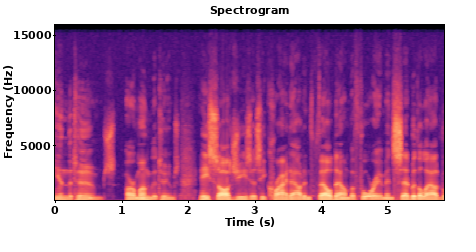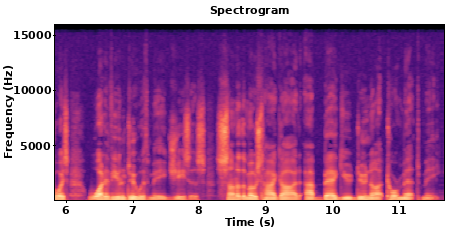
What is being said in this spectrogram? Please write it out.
in the tombs, or among the tombs. He saw Jesus. He cried out and fell down before him and said with a loud voice, What have you to do with me, Jesus, Son of the Most High God? I beg you, do not torment me.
